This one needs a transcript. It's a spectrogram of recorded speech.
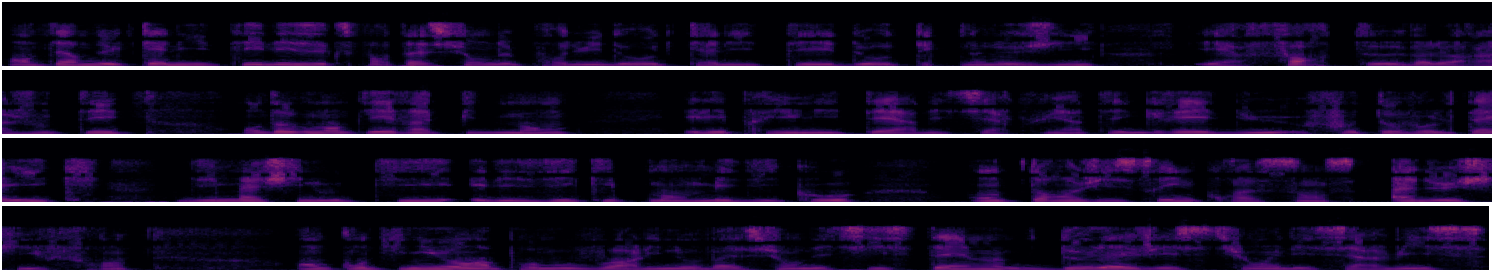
En termes de qualité, les exportations de produits de haute qualité, de haute technologie et à forte valeur ajoutée ont augmenté rapidement et les prix unitaires des circuits intégrés, du photovoltaïque, des machines-outils et des équipements médicaux ont enregistré une croissance à deux chiffres. En continuant à promouvoir l'innovation des systèmes, de la gestion et des services,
